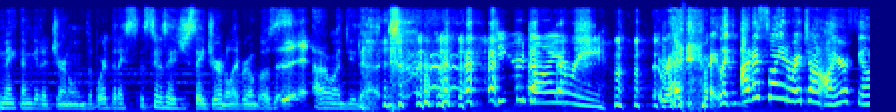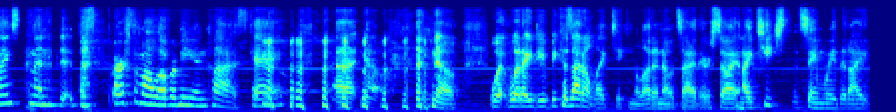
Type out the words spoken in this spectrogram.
make them get a journal. And the word that I, as soon as I just say journal, everyone goes, I don't want to do that. Dear diary. right. Right. Like, I just want you to write down all your feelings and then just barf them all over me in class. Okay. Uh, no, no. What, what I do, because I don't like taking a lot of notes either. So I, I teach the same way that I,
